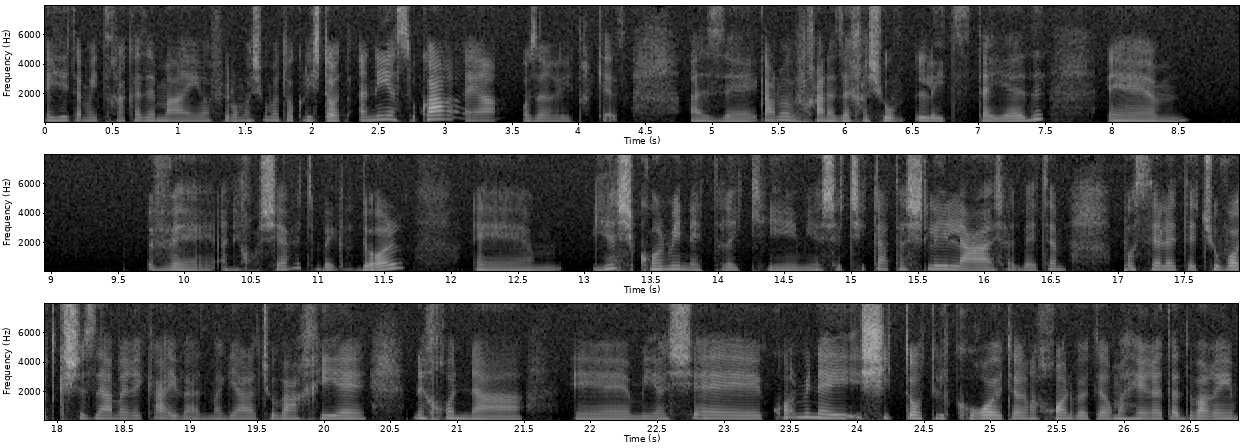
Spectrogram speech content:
הייתי תמיד צריכה כזה מים, אפילו משהו מתוק לשתות. אני, הסוכר היה עוזר לי להתרכז. אז אה, גם במבחן הזה חשוב להצטייד. אה, ואני חושבת בגדול, אה, יש כל מיני טריקים, יש את שיטת השלילה, שאת בעצם פוסלת תשובות כשזה אמריקאי, ואז מגיעה לתשובה הכי אה, נכונה. אמ, יש אה, כל מיני שיטות לקרוא יותר נכון ויותר מהר את הדברים.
